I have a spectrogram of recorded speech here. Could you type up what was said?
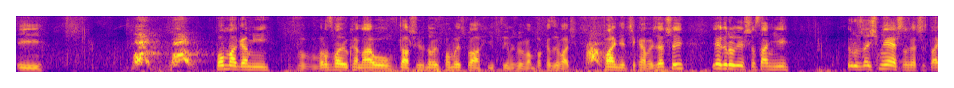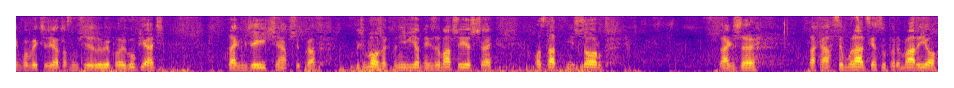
i pomaga mi w rozwoju kanału, w dalszych nowych pomysłach i w tym, żeby Wam pokazywać fajnie, ciekawe rzeczy, jak również czasami różne śmieszne rzeczy, tak, bo wiecie, że ja czasem się lubię powygłupiać. Tak widzieliście na przykład, być może kto nie widział, niech zobaczy jeszcze ostatni short. Także taka symulacja Super Mario.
